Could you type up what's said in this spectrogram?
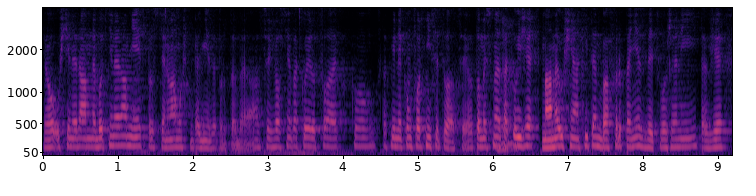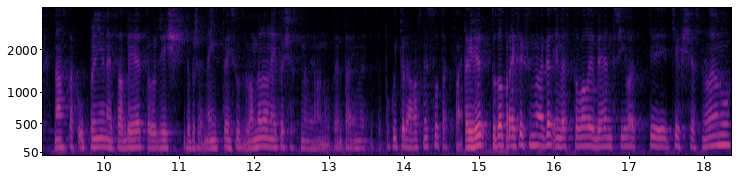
Jo, už ti nedám, nebo ti nedám nic, prostě nemám už peníze pro tebe. A jsi vlastně takový docela jako takový nekomfortní situaci. Jo? To my jsme hmm. takový, že máme už nějaký ten buffer peněz vytvořený, takže nás tak úplně nezabije to, když, dobře, není to, nejsou to 2 miliony, je to 6 milionů, ten ta investice. Pokud to dává smysl, tak fajn. Takže tuto price jsme takhle investovali během tří let těch 6 milionů,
